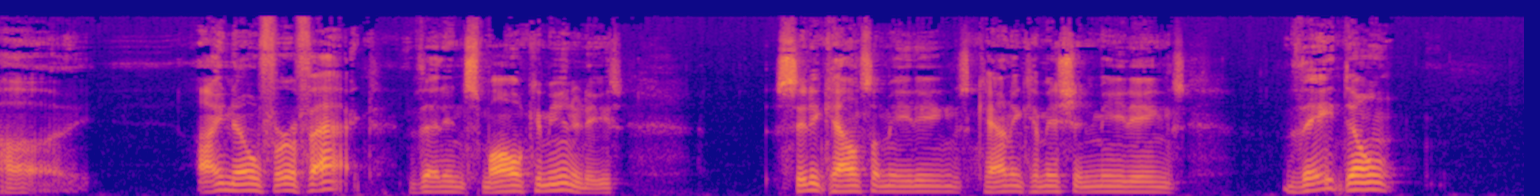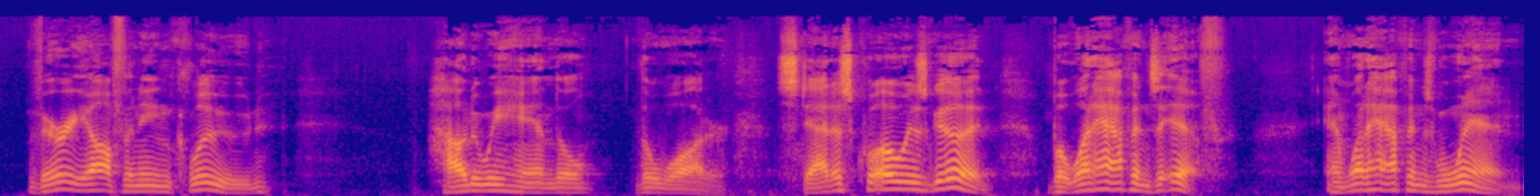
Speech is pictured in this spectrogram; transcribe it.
Uh, I know for a fact that in small communities, city council meetings, county commission meetings, they don't very often include how do we handle the water. Status quo is good, but what happens if? And what happens when?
